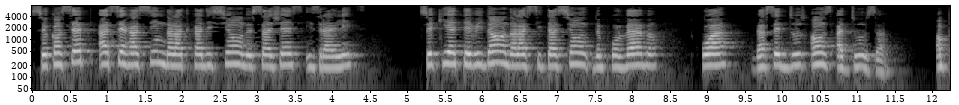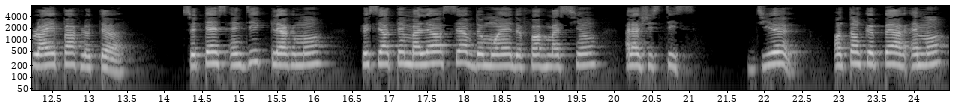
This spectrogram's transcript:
Ce concept a ses racines dans la tradition de sagesse israélite ce qui est évident dans la citation de Proverbe 3, versets 12, 11 à 12, employé par l'auteur. Ce texte indique clairement que certains malheurs servent de moyen de formation à la justice. Dieu, en tant que Père aimant,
